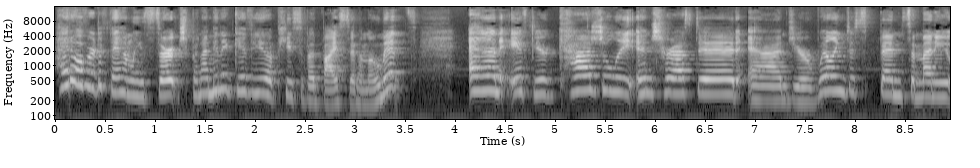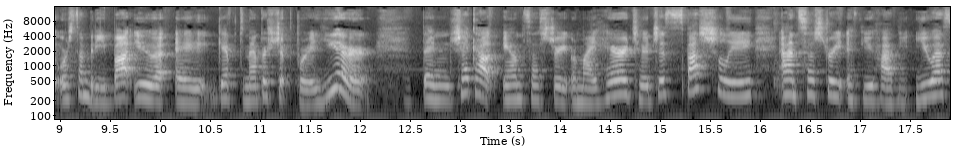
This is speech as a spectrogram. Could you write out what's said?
head over to Family Search. But I'm going to give you a piece of advice in a moment And if you're casually interested and you're willing to spend some money or somebody bought you a gift membership for a year, then check out Ancestry or MyHeritage, especially Ancestry if you have US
